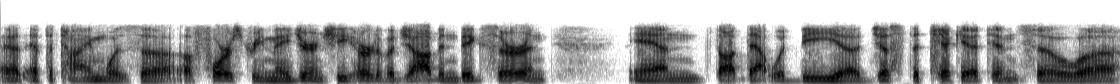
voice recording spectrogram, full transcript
at, at the time was uh, a forestry major, and she heard of a job in Big Sur, and and thought that would be uh, just the ticket, and so uh,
